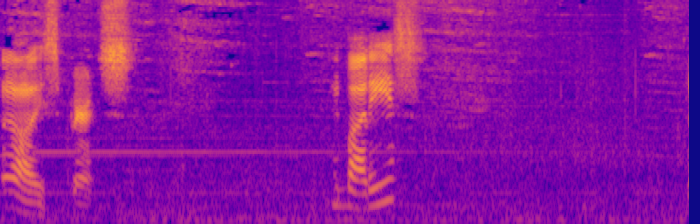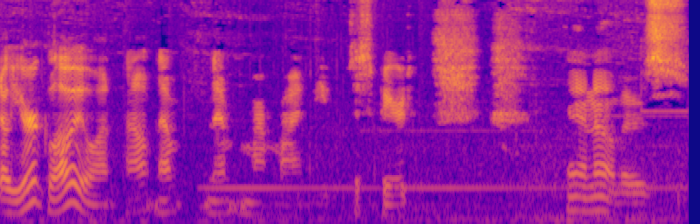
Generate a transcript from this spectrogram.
Look at all these spirits. Hey, buddies. No, you're a glowy one. Oh, No, never, never mind. You disappeared. Yeah, no, there's.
